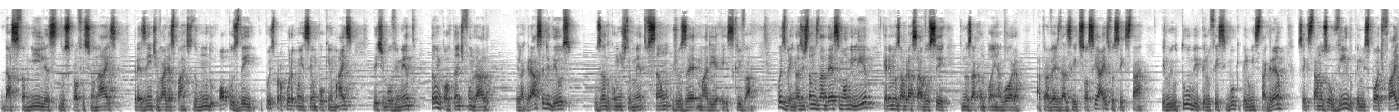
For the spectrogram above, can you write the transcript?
das famílias, dos profissionais, presente em várias partes do mundo, Opus Dei. Depois procura conhecer um pouquinho mais deste movimento tão importante fundado pela graça de Deus, usando como instrumento São José Maria Escrivá. Pois bem, nós estamos na décima homilia, queremos abraçar você que nos acompanha agora através das redes sociais, você que está pelo YouTube, pelo Facebook, pelo Instagram, você que está nos ouvindo pelo Spotify,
